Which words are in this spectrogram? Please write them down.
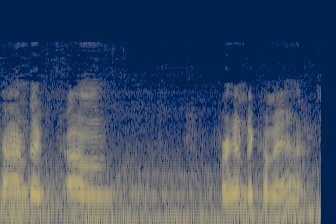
time to, um, for him to come in.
